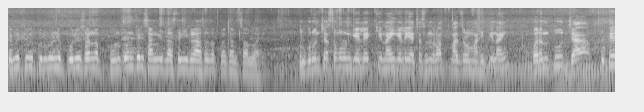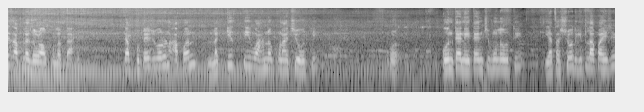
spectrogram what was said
कमीत कमी कुलगुरूंनी पोलिसांना फोन करून तरी सांगितलं असतं की इकडे असाच प्रकार चालू आहे. कुलगुरूंच्या समोरून गेले की नाही गेले याच्या संदर्भात माझ्याजवळ माहिती नाही. परंतु ज्या फुटेज आपल्याजवळ उपलब्ध आहे त्या फुटेजवरून आपण नक्कीच ती वाहनं कुणाची होती कोणत्या नेत्यांची मुलं होती याचा शोध घेतला पाहिजे.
